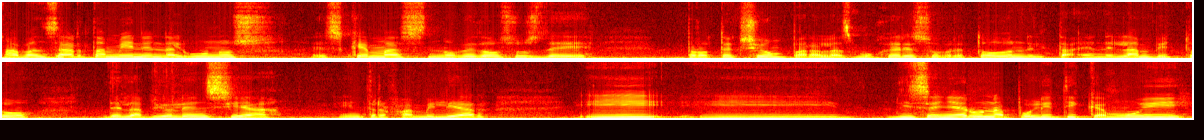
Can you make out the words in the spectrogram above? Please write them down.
avanzar también en algunos esquemas novedosos de protección para las mujeres, sobre todo en el, en el ámbito de la violencia intrafamiliar y, diseñar una política muy,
